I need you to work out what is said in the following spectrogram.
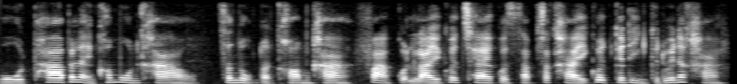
วุฒิภาพแหล่งข้อมูลข่าวสนุก .com ค่ะ ฝากกดไลค์ กดแชร์ กด Subscribe กดกระดิ่งกันด้วยนะคะ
